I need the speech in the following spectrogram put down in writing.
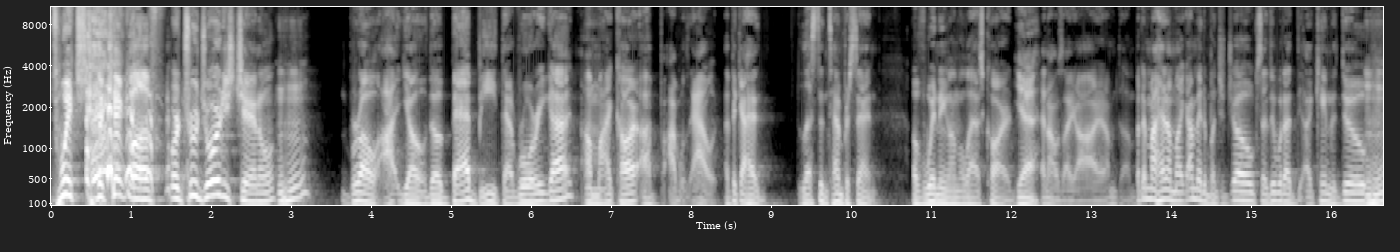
Twitch, the kickoff, or True Geordie's channel. Mm-hmm. Bro, I, yo, the bad beat that Rory got on my card, I, I was out. I think I had less than 10% of winning on the last card. Yeah. And I was like, all right, I'm done. But in my head, I'm like, I made a bunch of jokes. I did what I, I came to do. Mm-hmm.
